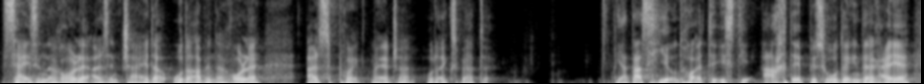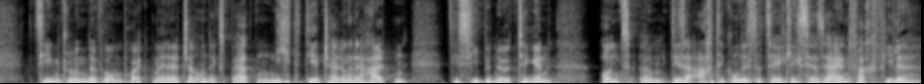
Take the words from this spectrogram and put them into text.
sei es in der Rolle als Entscheider oder aber in der Rolle als Projektmanager oder Experte. Ja, das hier und heute ist die achte Episode in der Reihe zehn Gründe, warum Projektmanager und Experten nicht die Entscheidungen erhalten, die sie benötigen. Und ähm, dieser achte Grund ist tatsächlich sehr, sehr einfach. Viele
